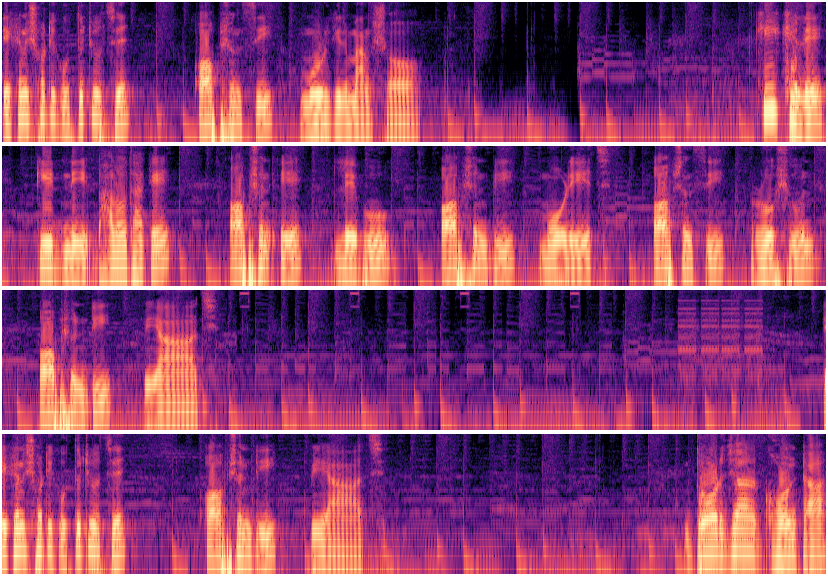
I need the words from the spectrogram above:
এখানে সঠিক উত্তরটি হচ্ছে অপশন সি, মুরগির মাংস। কি খেলে কিডনি ভালো থাকে? অপশন এ, লেবু। অপশন বি, মরিচ। অপশন সি, রসুন। অপশন ডি, পেঁয়াজ। এখানে সঠিক উত্তরটি হচ্ছে অপশন ডি, পেঁয়াজ। দরজার ঘণ্টা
